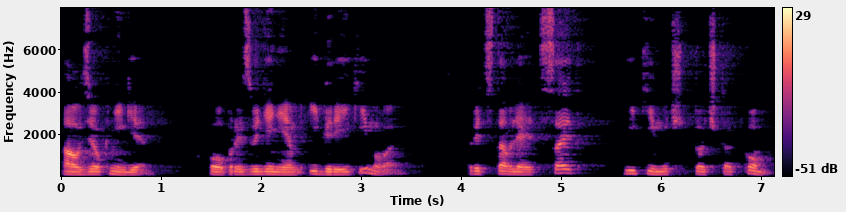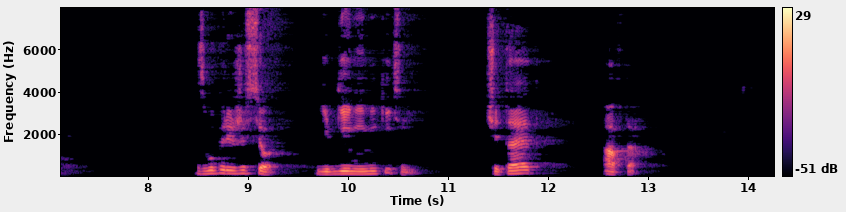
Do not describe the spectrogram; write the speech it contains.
Аудиокниги по произведениям Игоря Якимова представляет сайт yakimыч.ком. Звукорежиссер Евгений Никитин читает автор.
